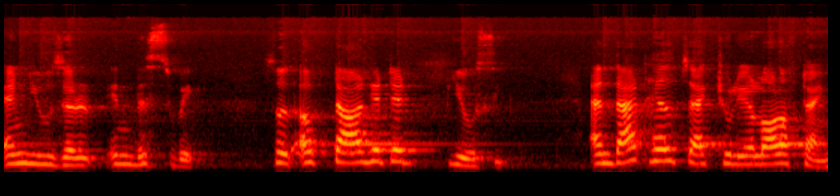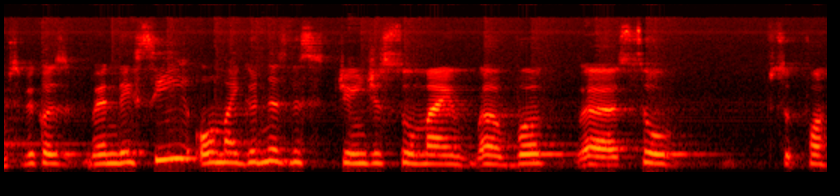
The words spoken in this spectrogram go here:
end user in this way. So a targeted POC. And that helps actually a lot of times because when they see, oh my goodness, this changes so my uh, work so, so for,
